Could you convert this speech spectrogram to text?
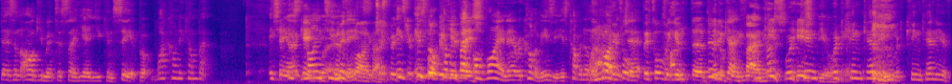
there's an argument to say, yeah, you can see it, but why can't he come back? It's, See, it's again, 90 well, minutes. fly. Just be- He's, just he's not coming back this- on Ryanair economy, is he? He's coming on a No, private before, jet. before we to give the do the Liverpool game fan his, would his King, view on would it. King Kenny would King Kenny have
